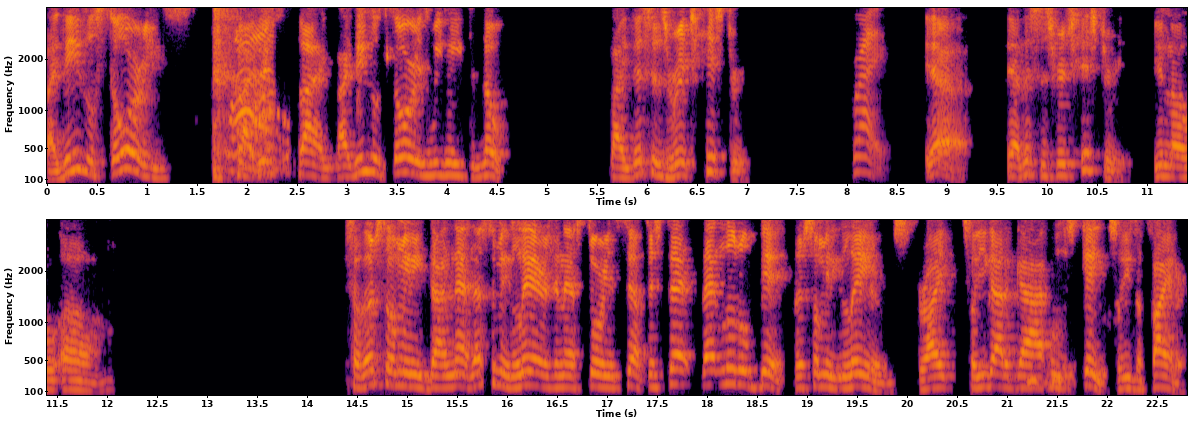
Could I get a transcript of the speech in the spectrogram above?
like these are stories Wow. like, like, like these are stories we need to know. Like this is rich history. Right. Yeah. Yeah, this is rich history. You know, um, so there's so many dynamic, there's so many layers in that story itself. Just that that little bit, there's so many layers, right? So you got a guy mm-hmm. who escaped, so he's a fighter.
